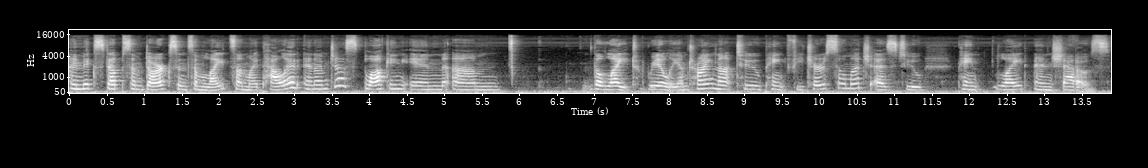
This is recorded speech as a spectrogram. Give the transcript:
I mixed up some darks and some lights on my palette, and I'm just blocking in um, the light really. I'm trying not to paint features so much as to paint light and shadows.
